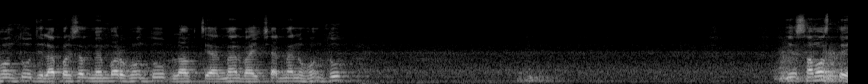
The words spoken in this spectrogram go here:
ହୁଅନ୍ତୁ ଜିଲ୍ଲା ପରିଷଦ ମେମ୍ବର ହୁଅନ୍ତୁ ବ୍ଲକ ଚେୟାରମ୍ୟାନ୍ ଭାଇସ୍ ଚେୟାରମ୍ୟାନ୍ ହୁଅନ୍ତୁ। ଇଏ ସମସ୍ତେ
